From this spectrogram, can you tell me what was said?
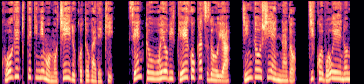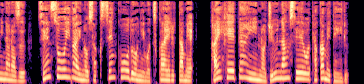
攻撃的にも用いることができ、戦闘及び警護活動や人道支援など自己防衛のみならず戦争以外の作戦行動にも使えるため、海兵隊員の柔軟性を高めている。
